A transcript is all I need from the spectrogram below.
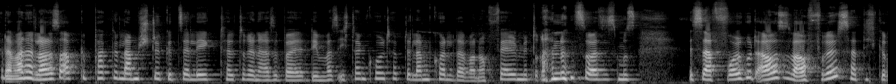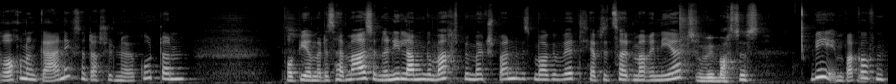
Und da waren halt lauter so abgepackte Lammstücke zerlegt halt drin. Also bei dem, was ich dann geholt habe, der Lammkeule, da war noch Fell mit dran und so. Also es muss, es sah voll gut aus, es war auch frisch, es hat nicht gerochen und gar nichts. Und dachte ich, na gut, dann probieren wir das halt mal aus. Ich habe noch nie Lamm gemacht, bin mal gespannt, wie es morgen wird. Ich habe es jetzt heute mariniert. Und wie machst du es? Wie? Im Backofen.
